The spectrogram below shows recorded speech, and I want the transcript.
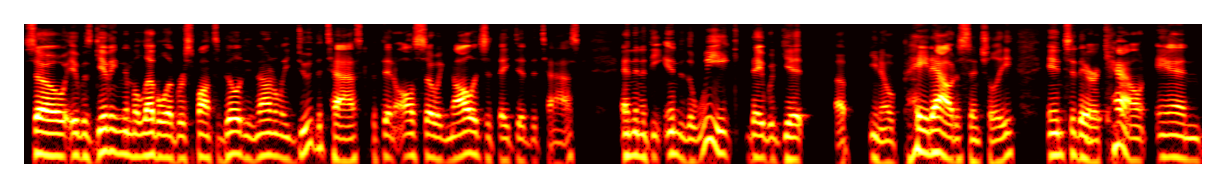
So it was giving them a level of responsibility to not only do the task, but then also acknowledge that they did the task. And then at the end of the week, they would get, a, you know, paid out essentially into their account. And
